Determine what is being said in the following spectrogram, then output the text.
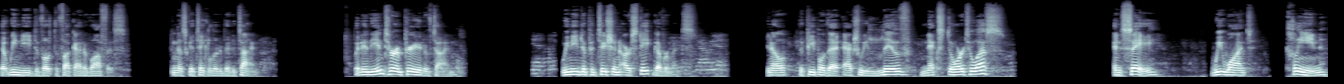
that we need to vote the fuck out of office. And that's going to take a little bit of time. But in the interim period of time, we need to petition our state governments. You know, the people that actually live next door to us and say, we want clean,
